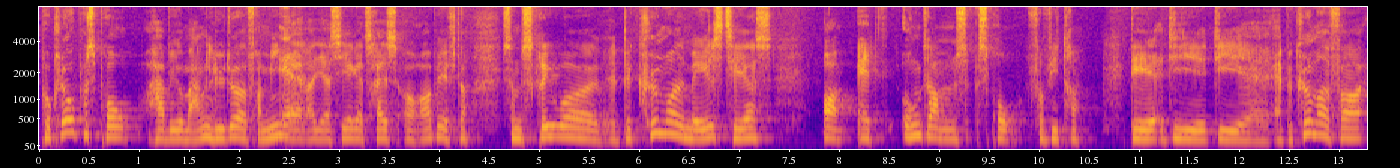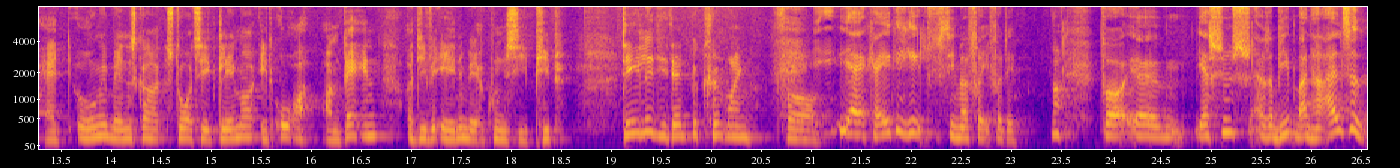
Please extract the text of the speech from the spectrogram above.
På Klog på Sprog har vi jo mange lyttere fra min ja. alder, jeg er cirka 60 og op efter, som skriver øh, bekymrede mails til os om, at ungdommens sprog forvitrer. Det, de, de er bekymrede for, at unge mennesker stort set glemmer et ord om dagen, og de vil ende med at kunne sige pip. Deler de den bekymring for... Jeg kan ikke helt sige mig fri for det. Nå. For øh, jeg synes, altså vi, man har altid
